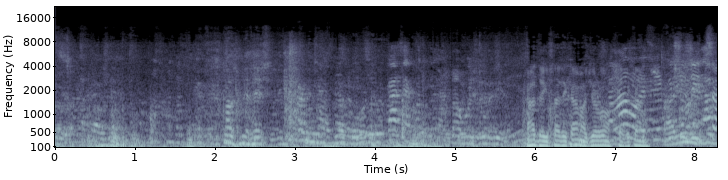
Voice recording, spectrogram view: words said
Κάτσε από την Άντε στα δικά μας Γιώργο, στα δικά μας. Τι σου ζήτησα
